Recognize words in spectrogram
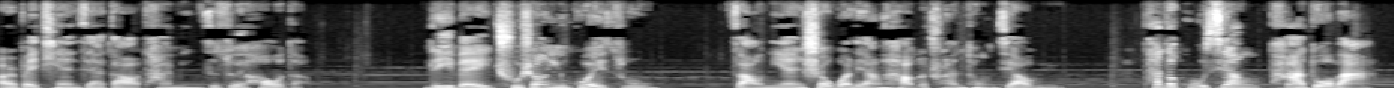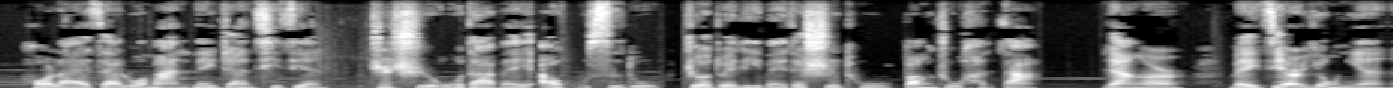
而被添加到他名字最后的。李维出生于贵族，早年受过良好的传统教育。他的故乡帕多瓦后来在罗马内战期间支持乌大维奥古斯都，这对李维的仕途帮助很大。然而，维吉尔幼年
